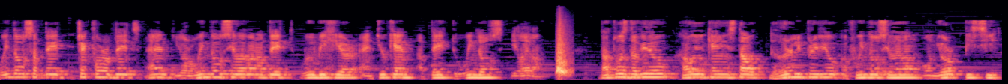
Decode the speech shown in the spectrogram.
Windows update, check for updates and your Windows 11 update will be here and you can update to Windows 11. That was the video how you can install the early preview of Windows 11 on your PC.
